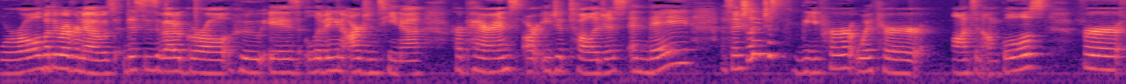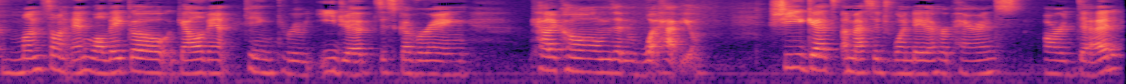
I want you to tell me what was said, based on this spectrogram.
world. What the River Knows, this is about a girl who is living in Argentina. Her parents are Egyptologists and they essentially just leave her with her aunts and uncles for months on end while they go gallivanting through Egypt, discovering catacombs and what have you. She gets a message one day that her parents are dead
